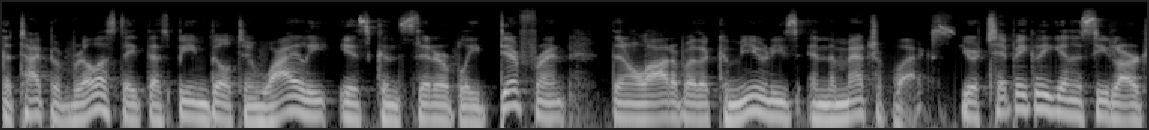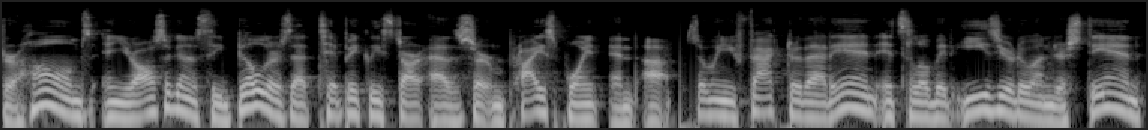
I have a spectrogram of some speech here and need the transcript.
the type of real estate that's being built in Wylie is considerably different than a lot of other communities in the Metroplex. You're typically going to see larger homes and you're also going to see builders that typically start at a certain price point and up. So when you factor that in, it's a little bit easier to understand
